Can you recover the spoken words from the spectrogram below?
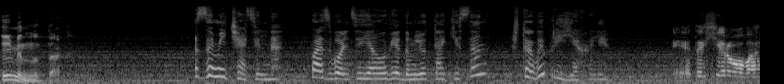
Именно так. Замечательно. Позвольте я уведомлю Таки-сан, что вы приехали. Это херово.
